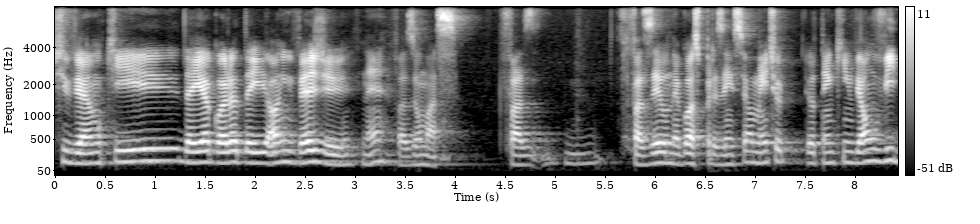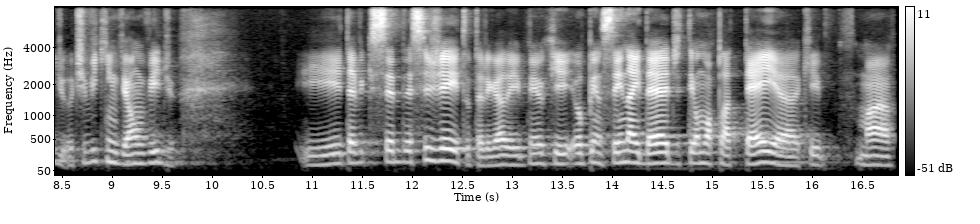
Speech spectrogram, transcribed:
tivemos que daí agora daí ao invés de né, fazer umas faz, fazer o negócio presencialmente, eu, eu tenho que enviar um vídeo. Eu tive que enviar um vídeo. E teve que ser desse jeito, tá ligado? E meio que eu pensei na ideia de ter uma plateia, que uma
